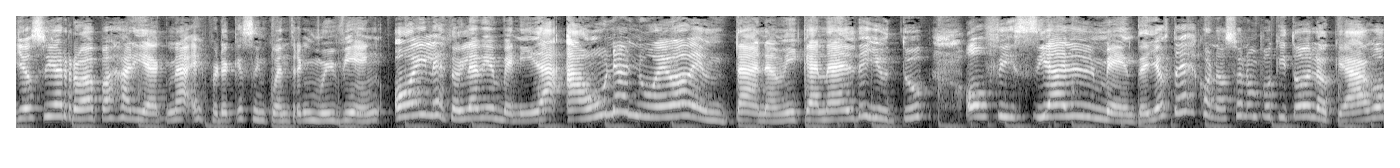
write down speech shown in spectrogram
yo soy arroba pajariacna, espero que se encuentren muy bien. Hoy les doy la bienvenida a una nueva ventana, mi canal de YouTube oficialmente. Ya ustedes conocen un poquito de lo que hago,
